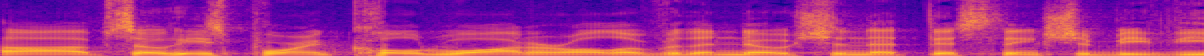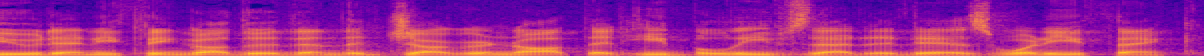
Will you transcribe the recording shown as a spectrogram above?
Uh, so he's pouring cold water all over the notion that this thing should be viewed anything other than the juggernaut that he believes that it is. What do you think?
